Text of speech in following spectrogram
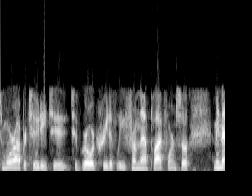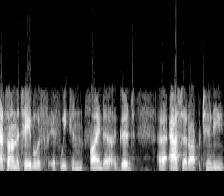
some more opportunity to to grow accretively from that platform. I mean, that's on the table. If if we can find a, a good uh, asset opportunity,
